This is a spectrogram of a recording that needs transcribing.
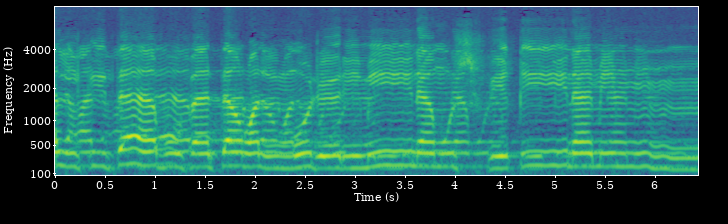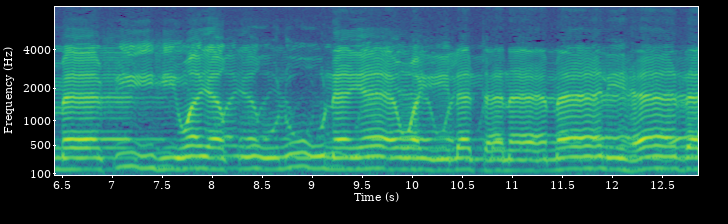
الكتاب فترى المجرمين مشفقين مما فيه ويقولون يا ويلتنا ما لهذا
